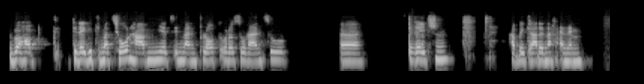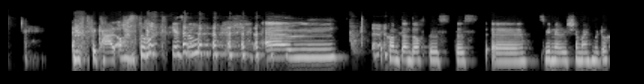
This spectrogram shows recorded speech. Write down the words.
überhaupt die Legitimation haben, mir jetzt in meinen Plot oder so rein zu äh, grätschen, habe gerade nach einem Fäkalausdruck gesucht. ähm, kommt dann doch das, das, äh, das Wienerische manchmal durch.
